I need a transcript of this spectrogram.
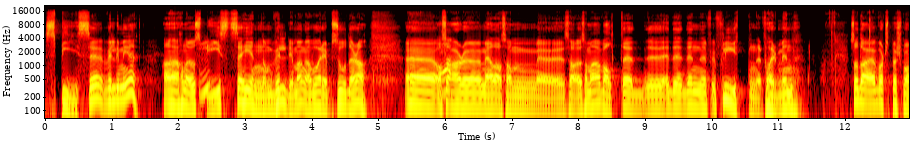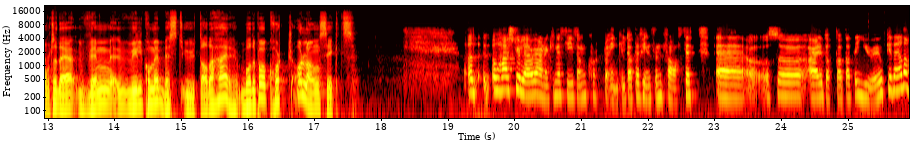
spiser veldig mye. Han har jo spist seg gjennom veldig mange av våre episoder. da. Uh, og så har du med da som, uh, som har valgt uh, den flytende formen. Så da er vårt spørsmål til det hvem vil komme best ut av det her? Både på kort og lang sikt. Og her skulle jeg jo gjerne kunne si sånn kort og enkelt at det finnes en fasit. Eh, og så er jeg litt opptatt av at det gjør jo ikke det, da.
